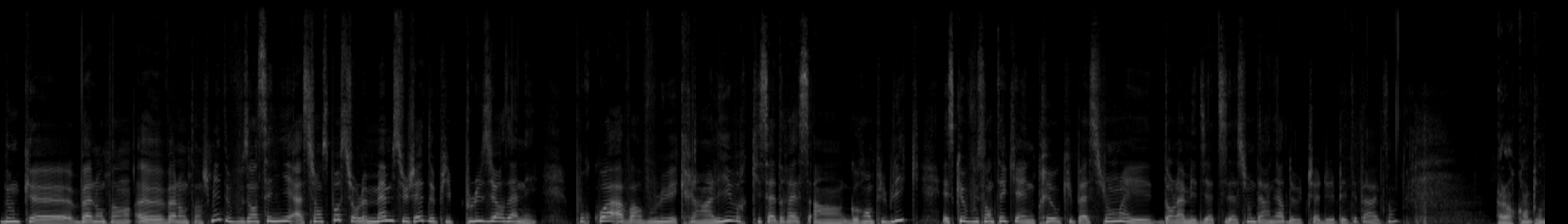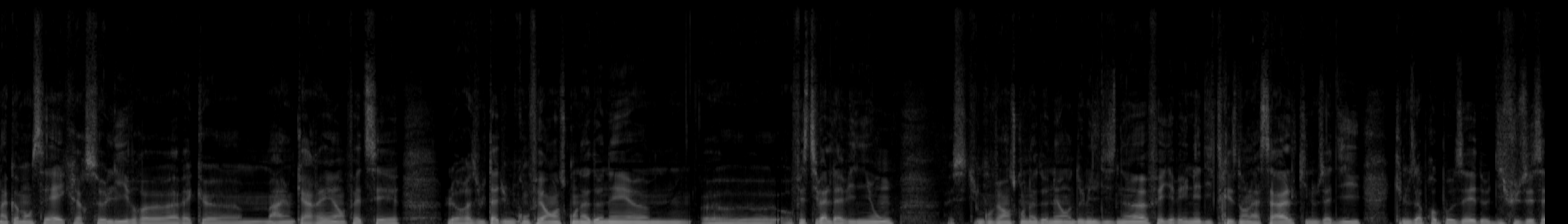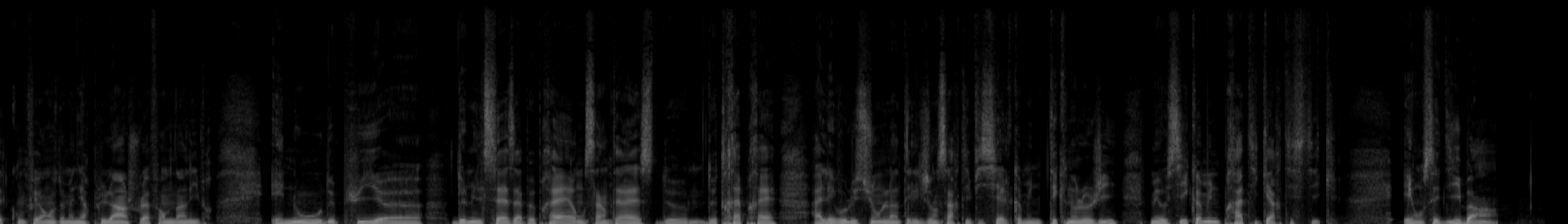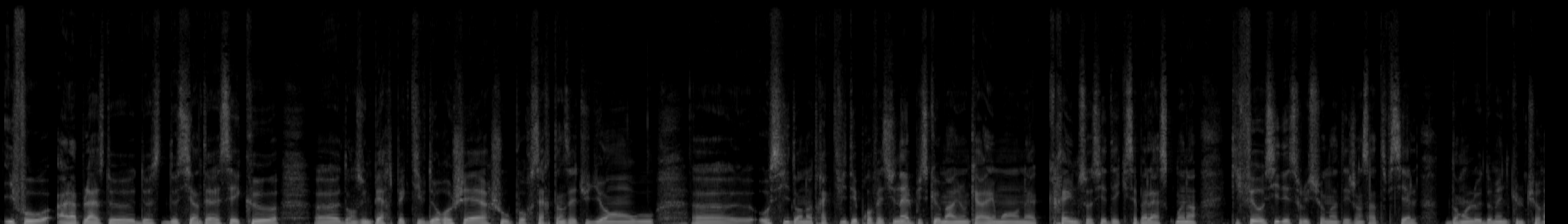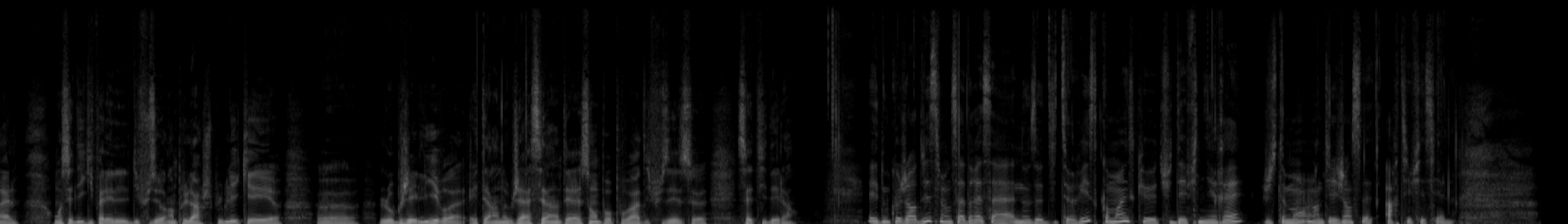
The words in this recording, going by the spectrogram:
Donc, euh, Valentin, euh, Valentin Schmitt, vous enseignez à Sciences Po sur le même sujet depuis plusieurs années. Pourquoi avoir voulu écrire un livre qui s'adresse à un grand public? Est-ce que vous sentez qu'il y a une préoccupation et dans la médiatisation dernière de ChatGPT, par exemple? Alors quand on a commencé à écrire ce livre euh, avec Marion Carré, en fait c'est le résultat d'une conférence qu'on a donnée au Festival d'Avignon c'est une conférence qu'on a donnée en 2019 et il y avait une éditrice dans la salle qui nous a dit, qui nous a proposé de diffuser cette conférence de manière plus large sous la forme d'un livre. Et nous, depuis 2016 euh, à peu près, on s'intéresse de, de très près à l'évolution de l'intelligence artificielle comme une technologie, mais aussi comme une pratique artistique. Et on s'est dit, ben, il faut, à la place de, s'y intéresser que euh, dans une perspective de recherche ou pour certains étudiants ou euh, aussi dans notre activité professionnelle, puisque Marion Carré et moi, on a créé une société qui s'appelle Askmona, qui fait aussi des solutions d'intelligence artificielle dans le domaine culturel. On s'est dit qu'il fallait le diffuser à un plus large public et euh, l'objet livre était un objet assez intéressant pour pouvoir diffuser cette idée-là. Et donc aujourd'hui, si on s'adresse à nos auditeuristes, comment est-ce que tu définirais justement l'intelligence artificielle?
